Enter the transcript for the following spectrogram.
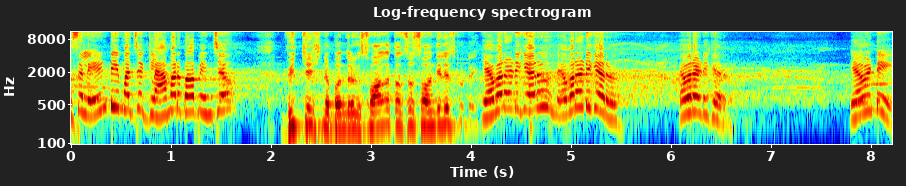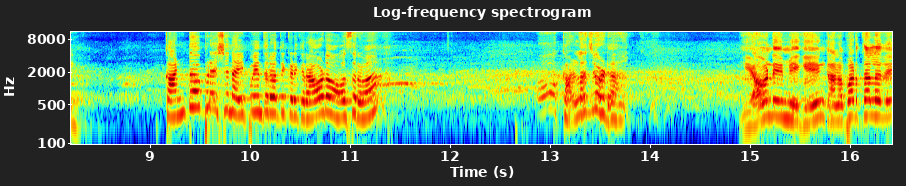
అసలు ఏంటి మధ్య గ్లామర్ బాగా పెంచావు విచ్చేసిన బంధువులకు స్వాగతం సుస్వాగతం తెలుసుకుంటే ఎవరు అడిగారు? ఎవరు అడిగారు? ఎవరు అడిగారు? ఏమండి? కంట ఆపరేషన్ అయిపోయిన తర్వాత ఇక్కడికి రావడం అవసరమా? ఓ కళ్ళజోడ. ఏమండి మీకేం కనపడతలేదు?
